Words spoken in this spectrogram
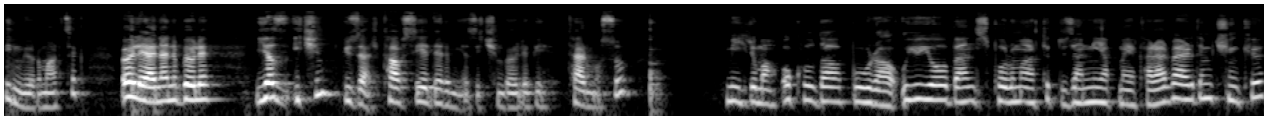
Bilmiyorum artık. Öyle yani hani böyle yaz için güzel. Tavsiye ederim yaz için böyle bir termosu. Mihrimah okulda, Buğra uyuyor. Ben sporumu artık düzenli yapmaya karar verdim. Çünkü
